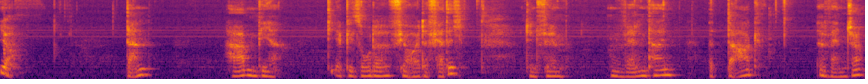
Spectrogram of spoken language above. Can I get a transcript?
Ja, dann haben wir die Episode für heute fertig. Den Film Valentine, The Dark Avenger.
